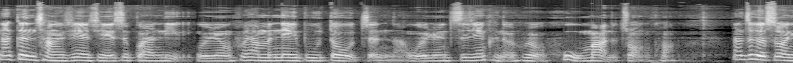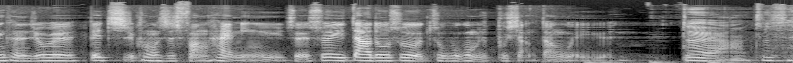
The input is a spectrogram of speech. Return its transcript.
那更常见的其实是管理委员会他们内部斗争啊，委员之间可能会有互骂的状况。那这个时候你可能就会被指控是妨害名誉罪，所以大多数的住户根本就不想当委员。对啊，就是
